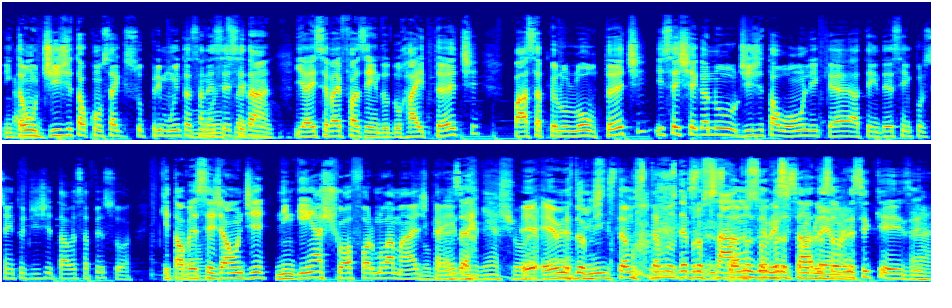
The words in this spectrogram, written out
Então, Tá. o digital consegue suprir muito essa Muito necessidade. E aí você vai fazendo do high touch, passa pelo low touch e você chega no digital only, que é atender 100% digital essa pessoa. Que talvez seja onde ninguém achou a fórmula mágica ainda. ninguém achou. Eu, eu e o Domingos estamos, Estamos debruçados estamos sobre esse debruçados sobre esse case. É,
